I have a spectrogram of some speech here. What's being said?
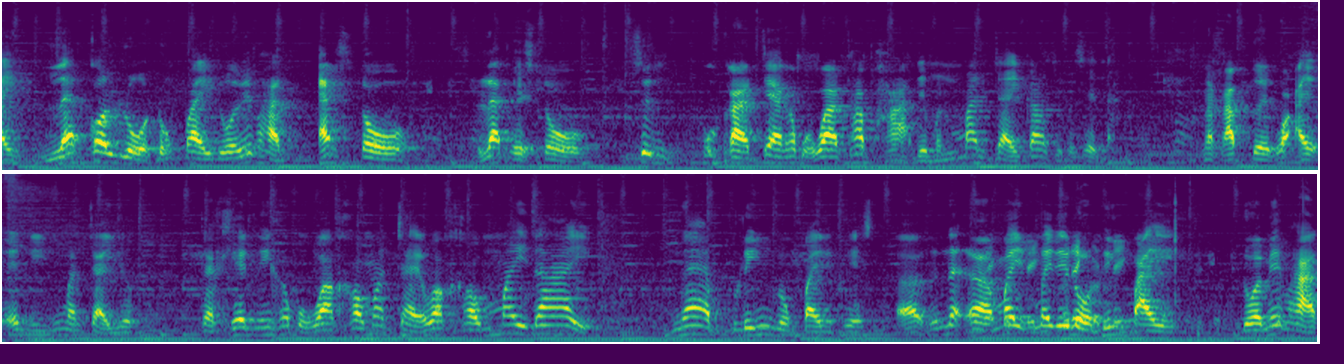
น์และก็โหลดลงไปโดยไม่ผ่าน App Store และ Play Store ซึ่งผู้การแจ้งก็บอกว่าถ้าผ่านเดี๋ยวมันมั่นใจ 90%นะค่ะนะครับโดยเฉพาะ iOS นี้มั่นใจเยอะ แต่เคสนี้เขาบอกว่าเขามั่นใจว่าเขาไม่ได้แนบลิงก์ลงไปในเพจเอ่อเอ่อไม่ไม่ได้โหลดลิงก์ไป โดยไม่ผ่าน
